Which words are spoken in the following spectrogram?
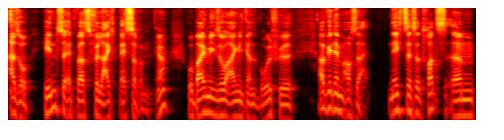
Also hin zu etwas vielleicht Besserem, ja, wobei ich mich so eigentlich ganz wohl fühle. Aber wie dem auch sei. Nichtsdestotrotz ähm,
